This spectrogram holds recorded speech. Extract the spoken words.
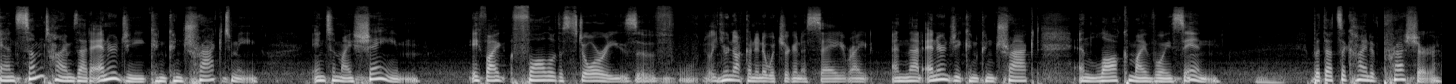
And sometimes that energy can contract me into my shame if I follow the stories of, you're not going to know what you're going to say, right? And that energy can contract and lock my voice in. Hmm. But that's a kind of pressure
